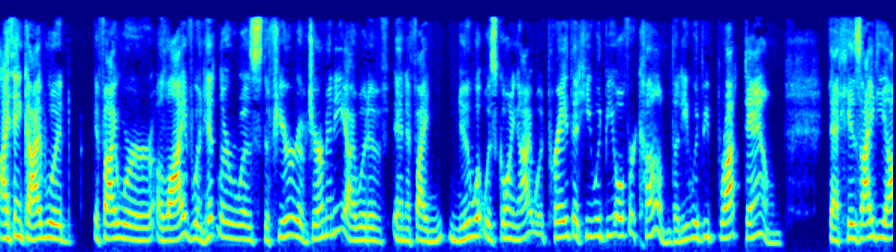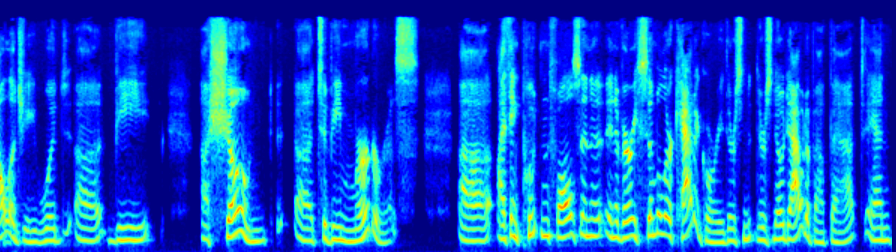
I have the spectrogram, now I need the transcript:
I think I would, if I were alive when Hitler was the Fuhrer of Germany, I would have, and if I knew what was going on, I would pray that he would be overcome, that he would be brought down, that his ideology would uh, be uh, shown uh, to be murderous. Uh, I think Putin falls in a in a very similar category. There's there's no doubt about that, and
